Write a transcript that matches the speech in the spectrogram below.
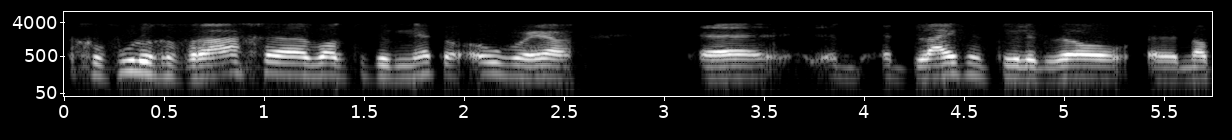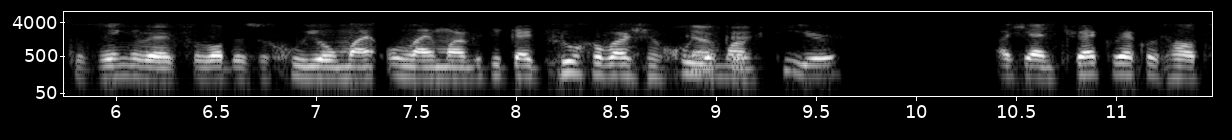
gevoelige vraag. Uh, hadden het natuurlijk net al over. Ja, uh, het, het, blijft natuurlijk wel uh, natte vingerwerk voor wat is een goede online marketing. Kijk, vroeger was je een goede ja, okay. marketeer. Als jij een track record had,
